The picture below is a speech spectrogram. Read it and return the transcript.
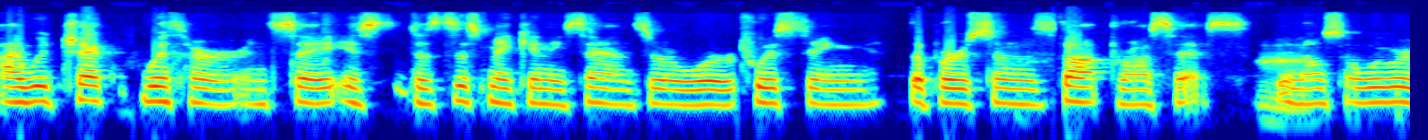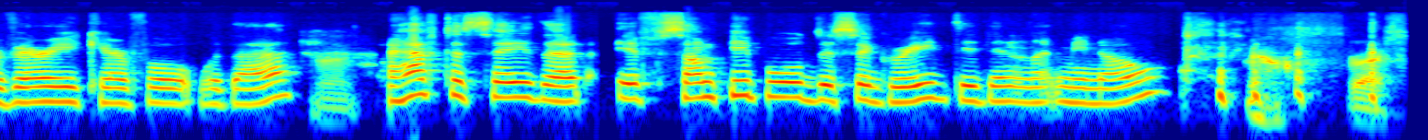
I would check with her and say, "Is does this make any sense?" Or we're twisting the person's thought process. You hmm. know, so we were very careful with that. Hmm. I have to say that if some people disagreed, they didn't let me know. Right.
